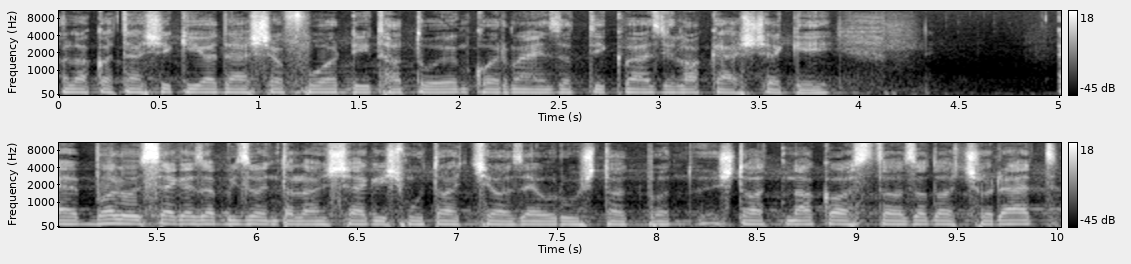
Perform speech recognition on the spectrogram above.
a lakatási kiadásra fordítható önkormányzati kvázi lakássegély. E, valószínűleg ez a bizonytalanság is mutatja az Eurostatban, statnak azt az adatsorát,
